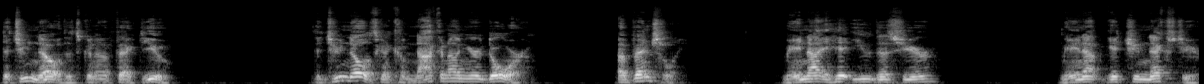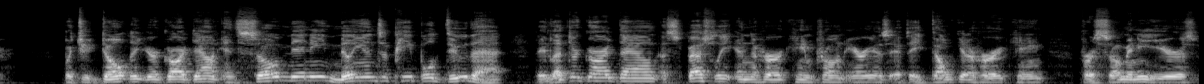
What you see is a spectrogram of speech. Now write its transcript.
that you know that's going to affect you. That you know it's going to come knocking on your door eventually may not hit you this year, may not get you next year, but you don't let your guard down. And so many millions of people do that. They let their guard down, especially in the hurricane prone areas. If they don't get a hurricane for so many years,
